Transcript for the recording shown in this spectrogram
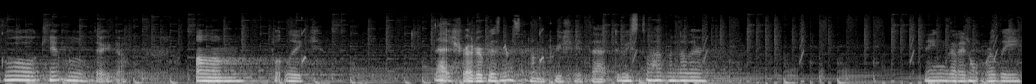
Go, can't move. There you go. Um, but like... That shredder business, I don't appreciate that. Do we still have another thing that I don't really...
